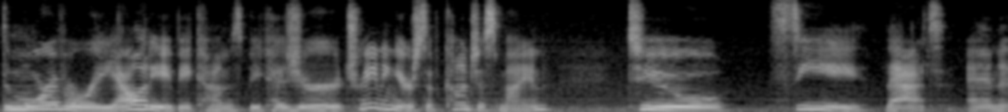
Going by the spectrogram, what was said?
the more of a reality it becomes because you're training your subconscious mind to see that and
